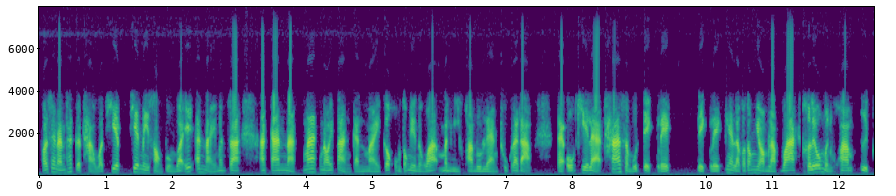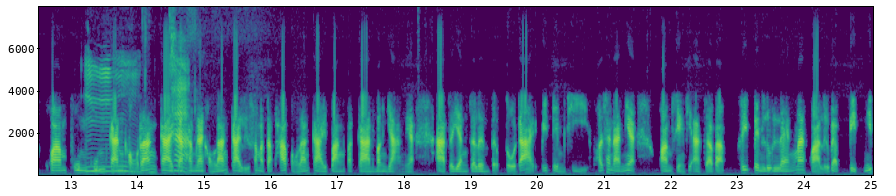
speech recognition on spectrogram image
เพราะฉะนั้นถ้าเกิดถามว่าเทียบเทียบในสองกลุ่มว่าเอ๊ะอันไหนมันจะอาการหนักมากน้อยต่างกันไหม ก็คงต้องเรียนว่ามันมีความรุนแรงทุกระดับ แต่โอเคแหละ ถ้าสมมติเด็กเล็ก เด็กเล็กเนี่ยเราก็ต้องยอมรับว่าเขาเรียกว่าเหมือนความอึดความภูมิคุ้มกันของร่างกาย การทำงานของร่างกาย หรือสมรรถภาพของร่างกายบางประการบางอย่างเนี่ย อาจจะยังเจริญเติบโตได้ไม่เต็มที่ เพราะฉะนั้นเนี่ยความเสี่ยงที่อาจจะแบบเฮ้ยเป็นรุนแรงมากกว่าหรือแบบติดนิด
